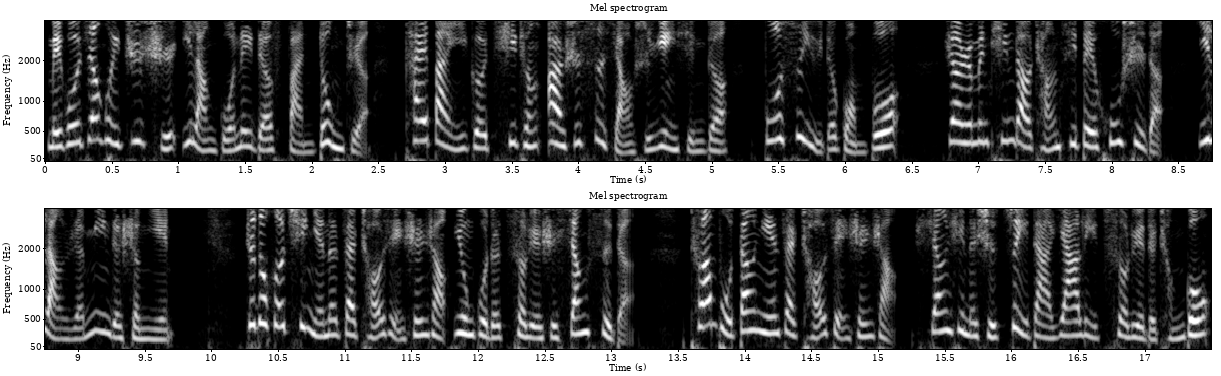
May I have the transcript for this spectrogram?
美国将会支持伊朗国内的反动者开办一个七乘二十四小时运行的波斯语的广播，让人们听到长期被忽视的伊朗人民的声音。这都和去年呢在朝鲜身上用过的策略是相似的。特朗普当年在朝鲜身上相信的是最大压力策略的成功，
